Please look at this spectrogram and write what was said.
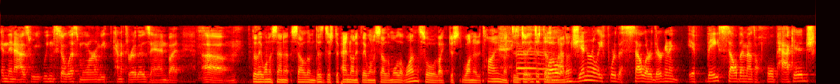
and then as we we can still list more, and we kind of throw those in, but um, Do they want to it, sell them? Does it just depend on if they want to sell them all at once or like just one at a time? Like does it, ju- it just doesn't well, matter. generally for the seller, they're gonna if they sell them as a whole package.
